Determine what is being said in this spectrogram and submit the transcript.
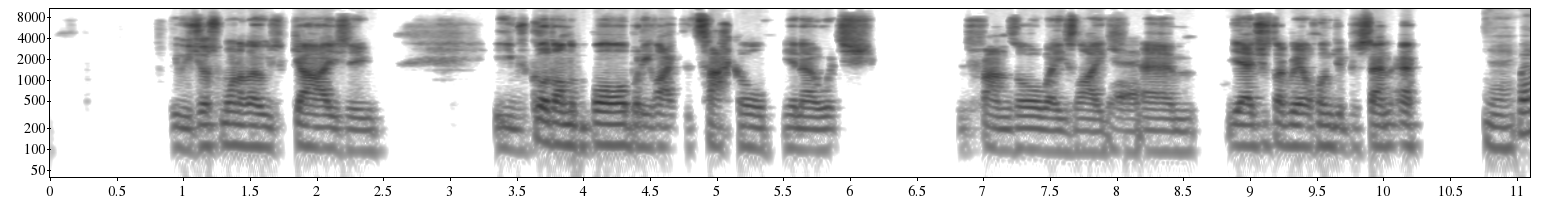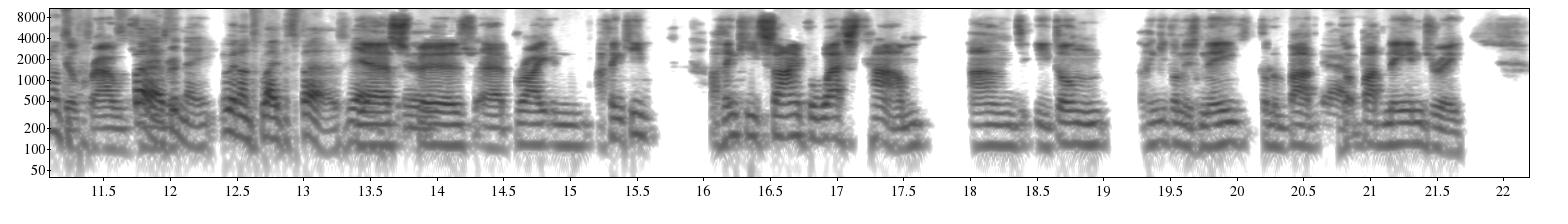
he was just one of those guys who he was good on the ball, but he liked to tackle, you know, which fans always like. Yeah. Um, yeah, just a real hundred percenter. Yeah, he went on to Real Spurs, favourite. didn't he? He went on to play for Spurs. Yeah, Yeah, Spurs, Uh, Brighton. I think he, I think he signed for West Ham, and he done. I think he done his knee, done a bad, Yeah. got a bad knee injury,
